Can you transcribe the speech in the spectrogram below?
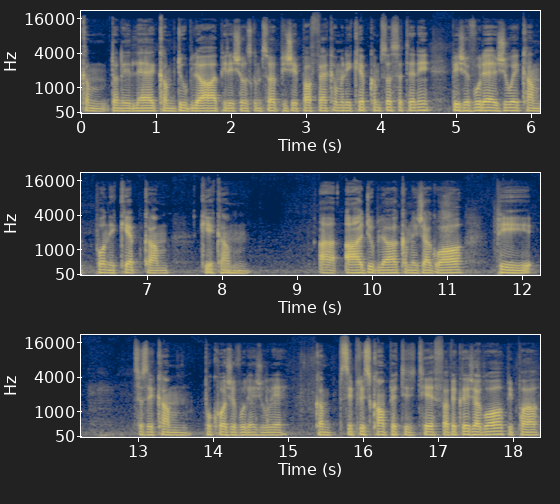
comme dans des legs comme double A puis des choses comme ça puis j'ai pas fait comme une équipe comme ça cette année puis je voulais jouer comme pour une équipe comme qui est comme A, A double A comme les Jaguars puis ça c'est comme pourquoi je voulais jouer comme c'est plus compétitif avec les Jaguars puis pas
